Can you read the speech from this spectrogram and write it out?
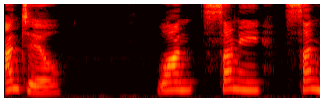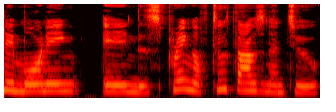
Until one sunny Sunday morning in the spring of 2002,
